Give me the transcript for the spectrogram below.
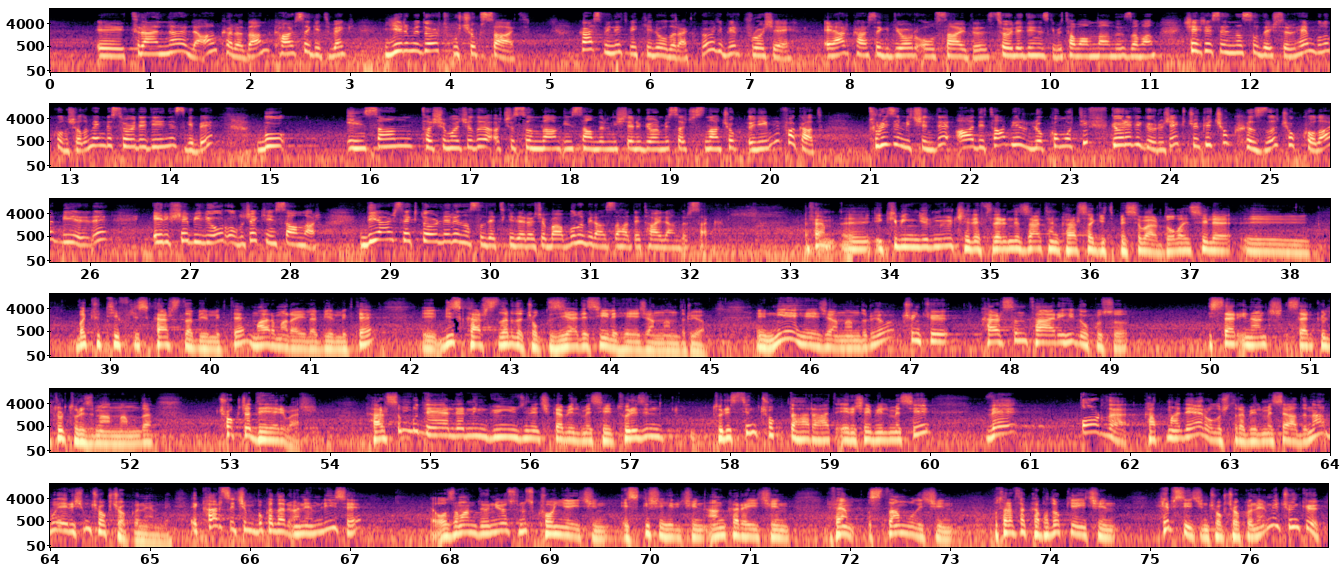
e, trenlerle Ankara'dan Kars'a gitmek 24,5 saat. Kars milletvekili olarak böyle bir proje eğer Kars'a gidiyor olsaydı söylediğiniz gibi tamamlandığı zaman şehresini nasıl değiştirir hem bunu konuşalım hem de söylediğiniz gibi bu insan taşımacılığı açısından insanların işlerini görmesi açısından çok önemli fakat turizm için de adeta bir lokomotif görevi görecek. Çünkü çok hızlı, çok kolay bir yere erişebiliyor olacak insanlar. Diğer sektörleri nasıl etkiler acaba? Bunu biraz daha detaylandırsak. Efendim e, 2023 hedeflerinde zaten Kars'a gitmesi var. Dolayısıyla e, Bakü Tiflis Kars'la birlikte Marmara ile birlikte e, biz Karslıları da çok ziyadesiyle heyecanlandırıyor. E, niye heyecanlandırıyor? Çünkü Kars'ın tarihi dokusu ister inanç ister kültür turizmi anlamda çokça değeri var. Kars'ın bu değerlerinin gün yüzüne çıkabilmesi, turizm turistin çok daha rahat erişebilmesi ve orada katma değer oluşturabilmesi adına bu erişim çok çok önemli. E Kars için bu kadar önemliyse e, o zaman dönüyorsunuz Konya için, Eskişehir için, Ankara için, efendim İstanbul için, bu tarafta Kapadokya için, hepsi için çok çok önemli. Çünkü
